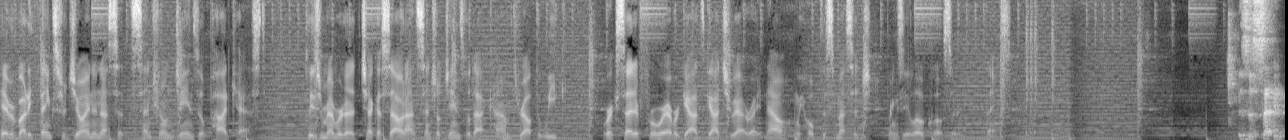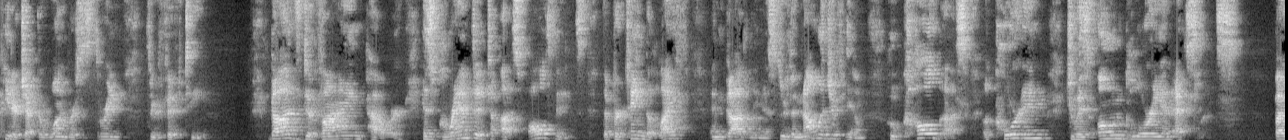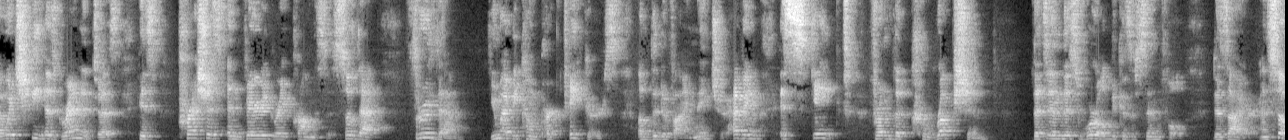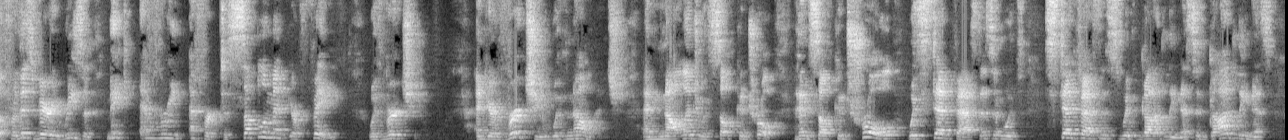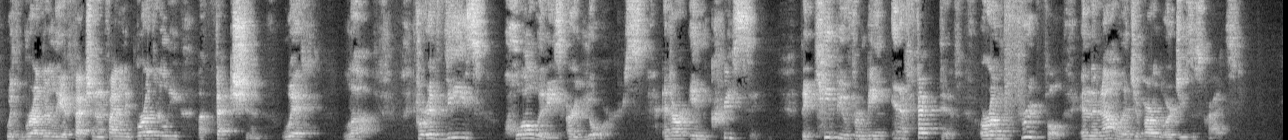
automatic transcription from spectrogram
Hey, everybody, thanks for joining us at the Central and Janesville podcast. Please remember to check us out on centraljanesville.com throughout the week. We're excited for wherever God's got you at right now, and we hope this message brings you a little closer. Thanks. This is 2 Peter chapter 1 verses 3 through 15. God's divine power has granted to us all things that pertain to life and godliness through the knowledge of him who called us according to his own glory and excellence, by which he has granted to us his precious and very great promises, so that through them you might become partakers of the divine nature, having escaped from the corruption that's in this world because of sinful desire. And so, for this very reason, make every effort to supplement your faith with virtue, and your virtue with knowledge, and knowledge with self control, and self control with steadfastness, and with steadfastness with godliness, and godliness with brotherly affection, and finally, brotherly affection with love. For if these qualities are yours and are increasing, they keep you from being ineffective or unfruitful in the knowledge of our Lord Jesus Christ.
